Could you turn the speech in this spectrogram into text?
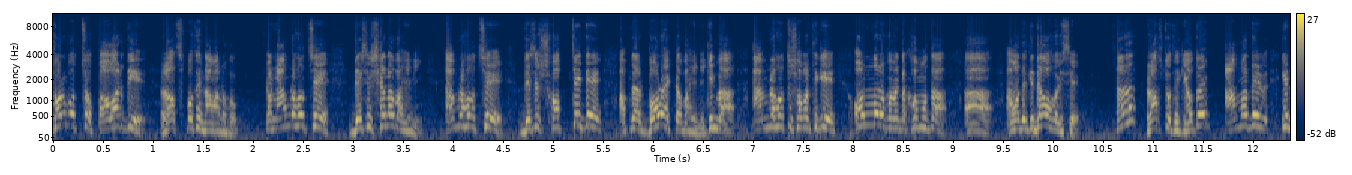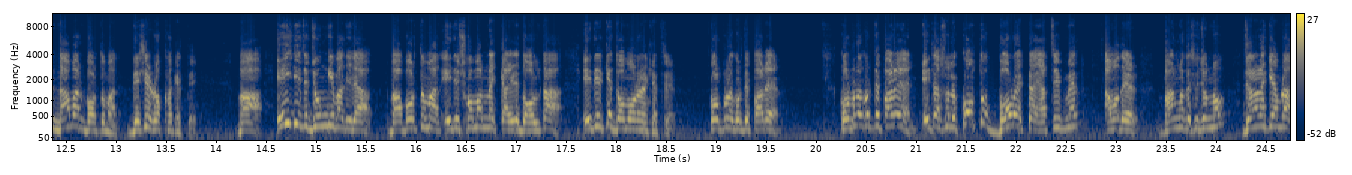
সর্বোচ্চ পাওয়ার দিয়ে রাজপথে নামানো হোক। কারণ আমরা হচ্ছে দেশের সেনাবাহিনী। আমরা হচ্ছে দেশের সবচেয়ে আপনার বড় একটা বাহিনী, কিংবা আমরা হচ্ছে সবার থেকে অন্যরকম একটা ক্ষমতা আমাদেরকে দেওয়া হয়েছে হ্যাঁ? রাষ্ট্র থেকে। অতএব আমাদেরকে নামান বর্তমান দেশের রক্ষা ক্ষেত্রে। বা এই যে যে জঙ্গিবাদীরা বা বর্তমান এই যে সমন্বয়কারী দলটা, এদেরকে দমনের ক্ষেত্রে কল্পনা করতে পারেন। কল্পনা করতে পারেন, এটা আসলে কত বড় একটা অ্যাচিভমেন্ট আমাদের বাংলাদেশের জন্য, যারা নাকি আমরা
